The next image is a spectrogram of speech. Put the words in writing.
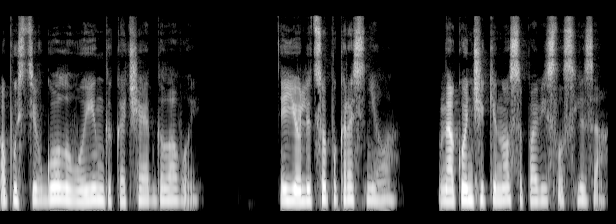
Опустив голову, Инга качает головой. Ее лицо покраснело. На кончике носа повисла слеза.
